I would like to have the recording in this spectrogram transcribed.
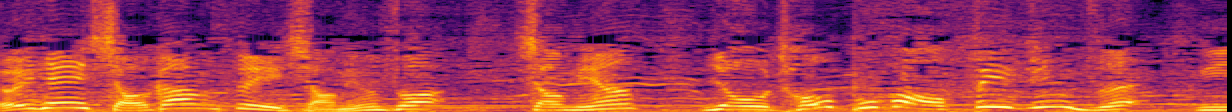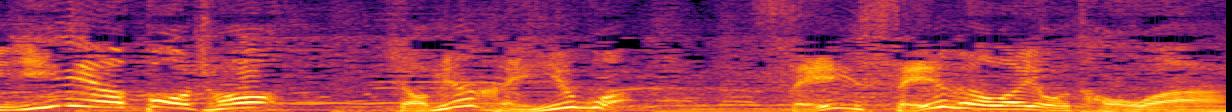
有一天，小刚对小明说：“小明，有仇不报非君子，你一定要报仇。”小明很疑惑：“谁谁和我有仇啊？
